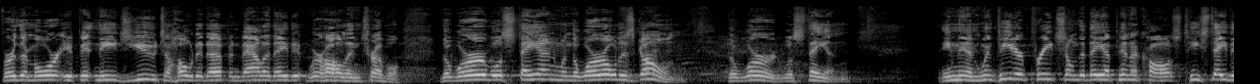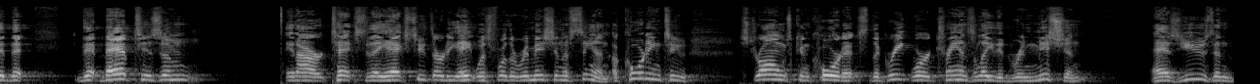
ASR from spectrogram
Furthermore, if it needs you to hold it up and validate it, we're all in trouble. The word will stand when the world is gone. The word will stand. Amen. When Peter preached on the day of Pentecost, he stated that, that baptism in our text today, Acts 2.38, was for the remission of sin. According to Strong's Concordance, the Greek word translated remission as used in,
